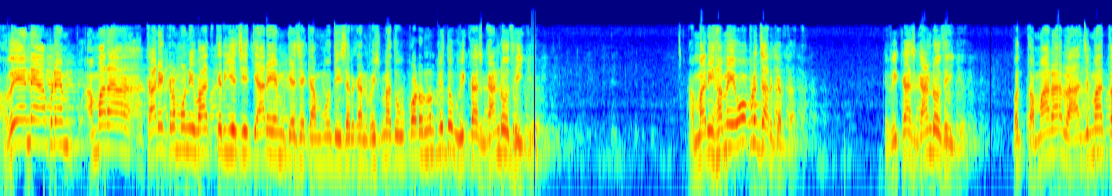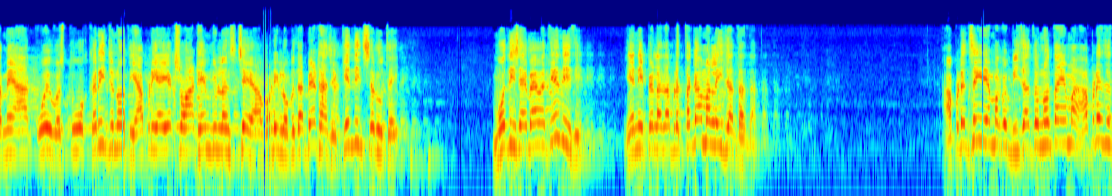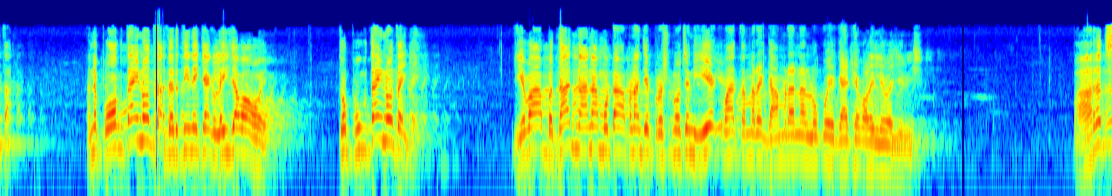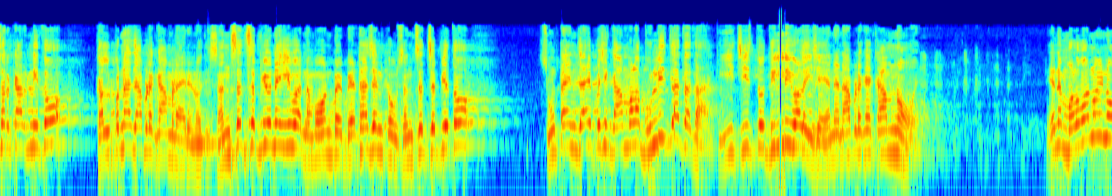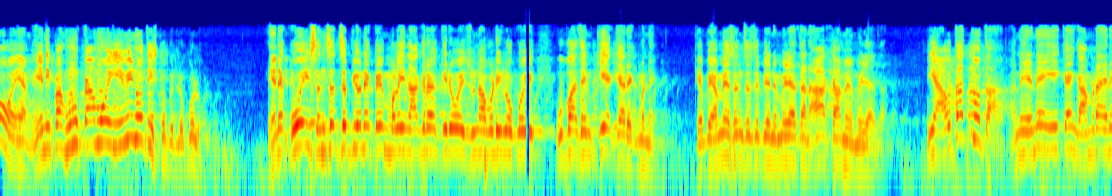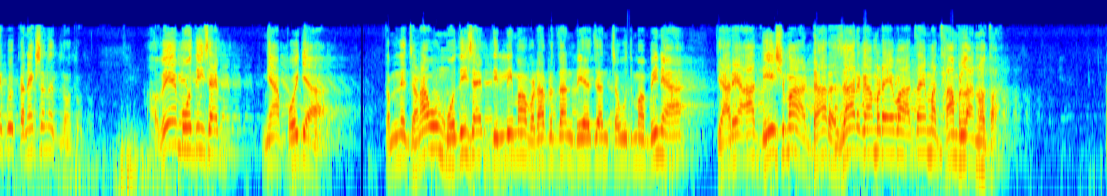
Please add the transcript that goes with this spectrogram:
હવે એને આપણે અમારા કાર્યક્રમોની વાત કરીએ છીએ, ત્યારે એમ કે છે કે મોદી સરકાર વિશ્વમાં તો ઉપાડો નથી લીધો, વિકાસ ગાંડો થઈ ગયો. અમારી સામે એવો પ્રચાર કરતા હતા કે વિકાસ ગાંડો થઈ ગયો. પણ તમારા રાજમાં તમે આ કોઈ વસ્તુઓ કરી જ નહોતી. આપણી આ એકસો આઠ એમ્બ્યુલન્સ છે, આ વડીલો બધા બેઠા છે, કેદી જ શરૂ થઈ? મોદી સાહેબ આવ્યા તેથી એની પહેલા આપણે તગામાં લઈ જતા હતા. આપણે જ છીએ, એમાં કોઈ બીજા તો નહોતા એમાં. આપણે જ હતા. અને પોગતાય નહોતા, દર્દીને ક્યાંક લઈ જવા હોય. તો પૂગતાય નહોતા ક્યાંય. એવા બધા જ નાના મોટા આપણા જે પ્રશ્નો છે ને, એક વાત તમારે ગામડાના લોકોએ ગાંઠે વાળી લેવા જેવી છે. ભારત સરકારની તો કલ્પના જ આપણે ગામડા હારી નહોતી સંસદ સભ્યોને ઇવન મોહનભાઈ બેઠા છે ને કહું, સંસદ સભ્ય તો ચૂંટાઈને જાય પછી ગામવાળા ભૂલી જ જતા હતા કે એ ચીજ તો દિલ્હી વાળી છે, એને આપણે કઈ કામ ન હોય. એને મળવાનું ન હોય એમ. એની પાસે હું કામ હોય એવી નહોતી ખબર. લો, બોલો. એને કોઈ સંસદ સભ્યોને કઈ મળીને આગ્રહ કર્યો હોય, જૂના વડીલો કોઈ ઊભા થઈને કે ક્યારેક મને કે ભાઈ અમે સંસદ સભ્યને મળ્યા હતા ને આ કામે મળ્યા હતા. એ આવતા જ નહોતા. અને એને એ કઈ ગામડા એને કોઈ કનેક્શન જ નહોતું. હવે મોદી સાહેબ ત્યાં પહોંચ્યા તમને જણાવું, મોદી સાહેબ દિલ્હીમાં વડાપ્રધાન બે હજાર ચૌદમાં બન્યા, ત્યારે આ દેશમાં અઢાર હજાર ગામડા એવા હતા, એમાં થાંભલા નહોતા.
